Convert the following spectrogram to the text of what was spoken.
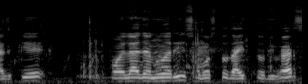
আজকে পয়লা জানুয়ারি সমস্ত দায়িত্ব রিভার্স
